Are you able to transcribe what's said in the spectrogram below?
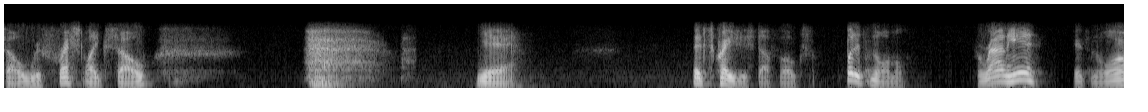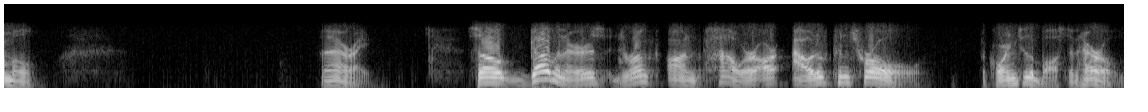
so, refresh like so. yeah. It's crazy stuff, folks, but it's normal. Around here, it's normal. All right. So, governors drunk on power are out of control, according to the Boston Herald.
